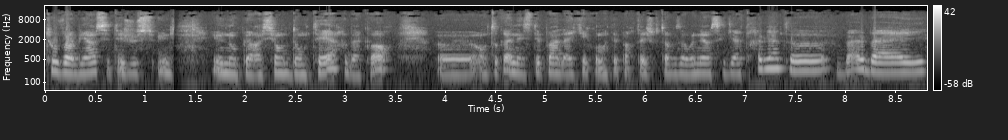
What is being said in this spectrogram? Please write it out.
tout va bien, c'était juste une, une opération dentaire, d'accord. Euh, En tout cas, n'hésitez pas à liker, commenter, partager, tout à vous abonner, on se dit à très bientôt, bye bye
